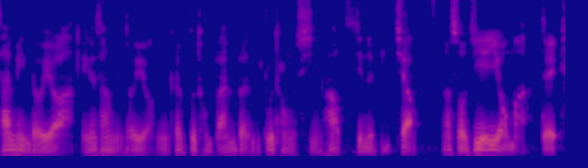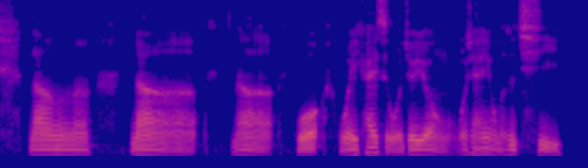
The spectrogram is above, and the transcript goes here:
产品都有啊，每个商品都有，你跟不同版本、不同型号之间的比较。啊，手机也有嘛？对，那那那我我一开始我就用，我现在用的是七，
